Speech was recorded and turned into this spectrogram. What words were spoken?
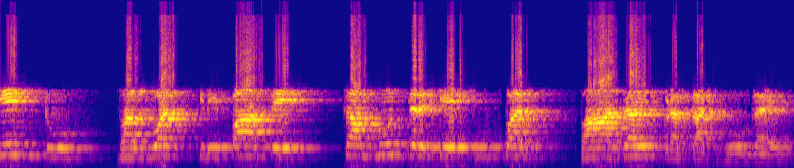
किंतु भगवत कृपा से समुद्र के ऊपर बादल प्रकट हो गए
